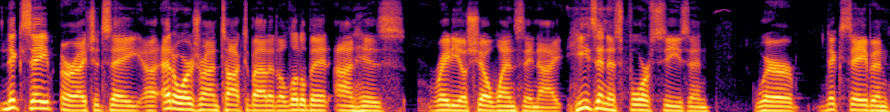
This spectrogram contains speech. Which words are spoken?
Nick Saban, or I should say, uh, Ed Orgeron talked about it a little bit on his radio show Wednesday night. He's in his fourth season where Nick Saban,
